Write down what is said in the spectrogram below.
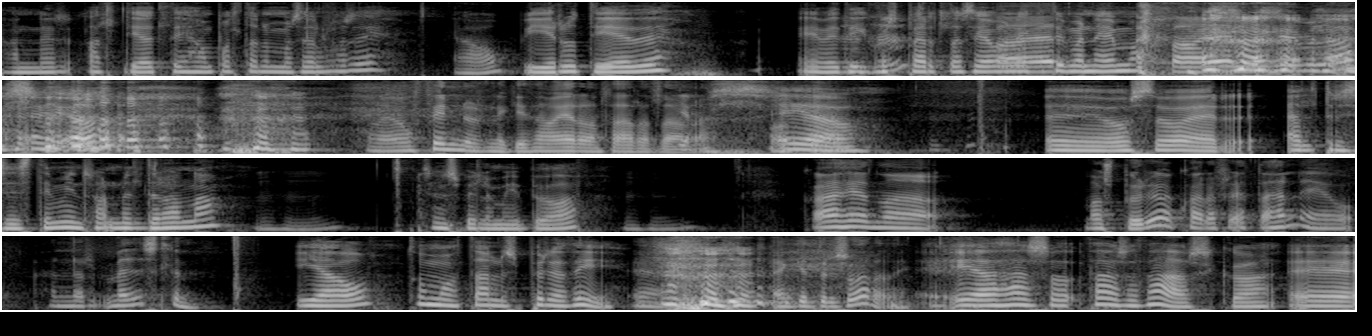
hann er allt í öll í handbóltanum að selfa sig. Já, býr út í eðu ég veit ekki hvers Perla sé á hann er- ekkert tímann heima það er heimilega þannig að hún finnur hann ekki þá er hann þar allavega Yes. Ok. já. Uh, og svo er eldri sýsti mín Ramnildur Hanna Mhm, sem spila mig í BUF mhm. Hvað hérna má spurja hvað er að frétta henni og hennar meðslum já, þú mátt alveg spyrja því en getur þú svarað því? já, það er svo það, er svo það sko. uh,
